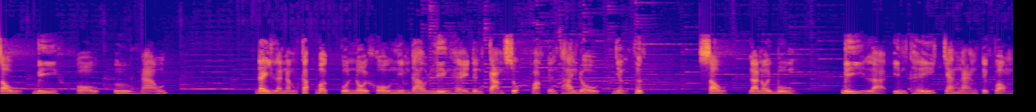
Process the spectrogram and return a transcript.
sầu, bi, khổ, ưu, não. Đây là năm cấp bậc của nỗi khổ niềm đau liên hệ đến cảm xúc hoặc đến thái độ, nhận thức. Sầu là nỗi buồn, bi là yếm thế, chán nản tuyệt vọng.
